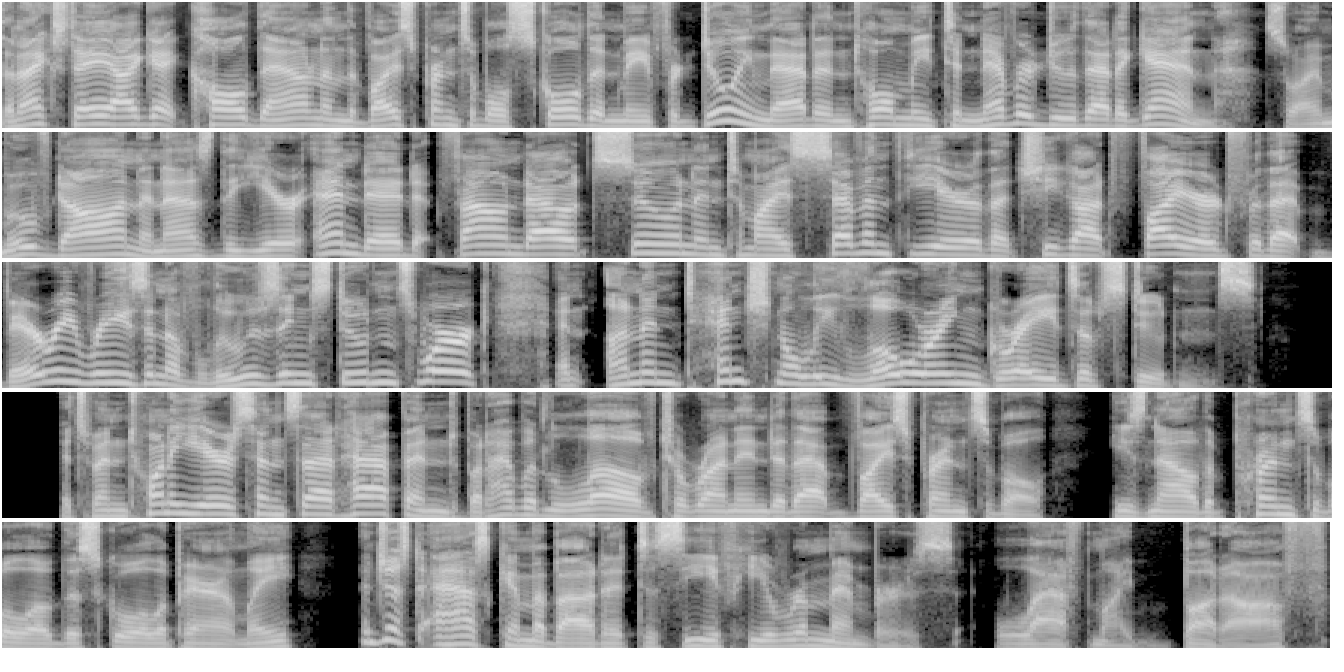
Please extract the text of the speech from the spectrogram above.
The next day, I get called down, and the vice principal scolded me for doing that and told me to never do that again. So I moved on, and as the year ended, found out soon into my seventh year that she got fired for that very reason of losing students' work and unintentionally lowering grades of students. It's been 20 years since that happened, but I would love to run into that vice principal. He's now the principal of the school, apparently, and just ask him about it to see if he remembers. Laugh my butt off.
